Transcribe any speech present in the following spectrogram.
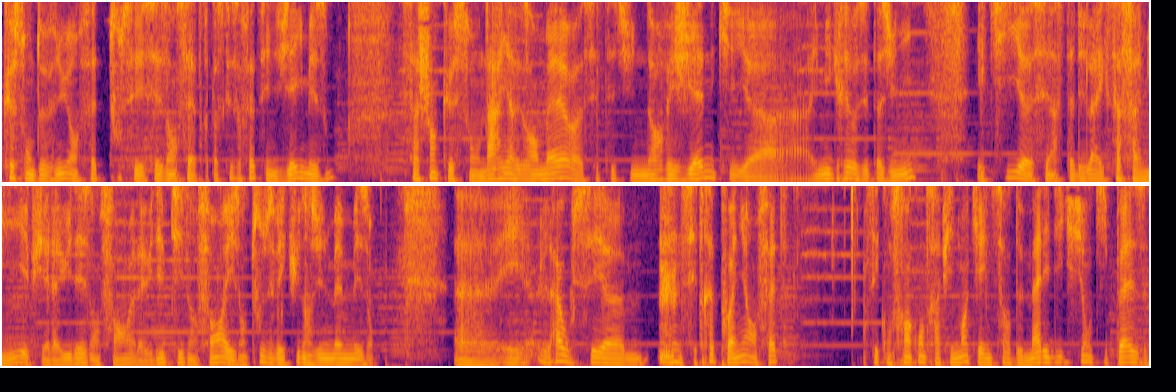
que sont devenus en fait tous ses, ancêtres, parce que en fait c'est une vieille maison sachant que son arrière-grand-mère, c'était une Norvégienne qui a émigré aux États-Unis et qui euh, s'est installée là avec sa famille, et puis elle a eu des enfants, elle a eu des petits-enfants, et ils ont tous vécu dans une même maison. Euh, et là où c'est euh, c'est très poignant en fait, c'est qu'on se rend compte rapidement qu'il y a une sorte de malédiction qui pèse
